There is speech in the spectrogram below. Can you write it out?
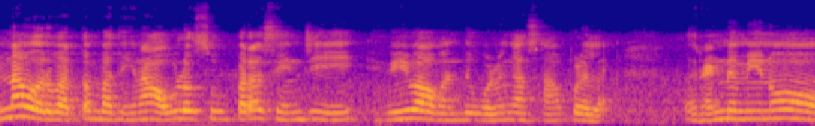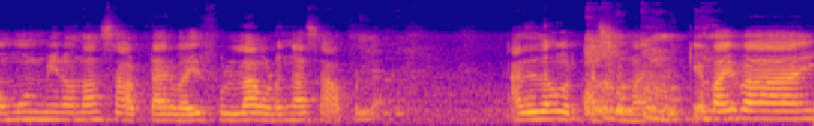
என்ன ஒரு வருத்தம் பார்த்தீங்கன்னா அவ்வளோ சூப்பராக செஞ்சு வீவா வந்து ஒழுங்காக சாப்பிடலை. ரெண்டு மீனும் மூணு மீனும் தான் சாப்பிட்டார். வயிறு ஃபுல்லாக ஒழுங்காக சாப்பிடல. அதுதான் ஒரு கஷ்டமாக இருக்குது ஓகே பாய் பாய்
